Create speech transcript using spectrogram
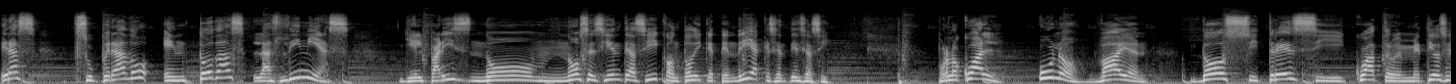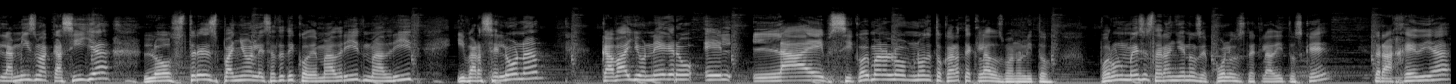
Eras superado en todas las líneas. Y el París no, no se siente así con todo y que tendría que sentirse así. Por lo cual, uno, Bayern 2 y 3 y 4 metidos en la misma casilla. Los tres españoles, Atlético de Madrid, Madrid y Barcelona. Caballo negro, el Leipzig. Hoy, Manolo, no te tocará teclados, Manolito. Por un mes estarán llenos de polos tecladitos. Qué tragedia.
